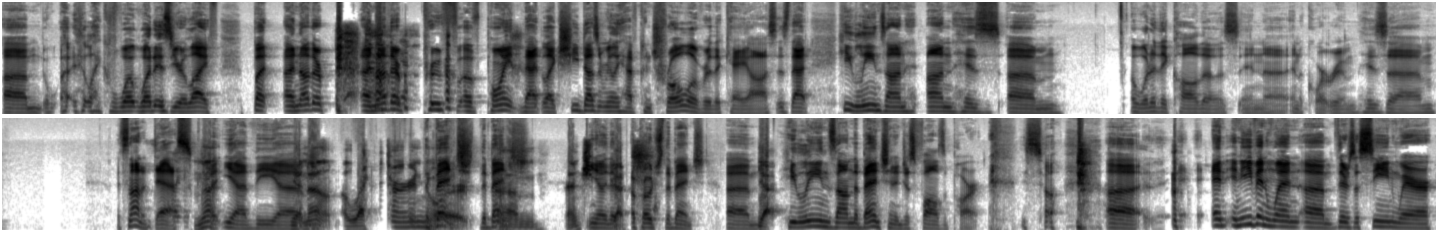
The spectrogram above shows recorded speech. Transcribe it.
Um, like what what is your life? But another another proof of point that like she doesn't really have control over the chaos is that he leans on on his um oh, what do they call those in uh, in a courtroom? His um it's not a desk, Not- but yeah, the um, yeah, not a lectern, the or, bench, the bench. um, bench. you know, they yeah. approach the bench. Um, Yeah. He leans on the bench and it just falls apart. so, uh, and and even when um, there's a scene where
